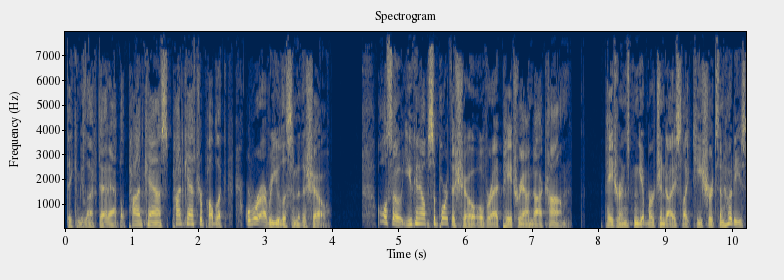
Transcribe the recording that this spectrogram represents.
They can be left at Apple Podcasts, Podcast Republic, or wherever you listen to the show. Also, you can help support the show over at patreon.com. Patrons can get merchandise like t shirts and hoodies,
